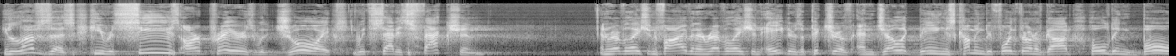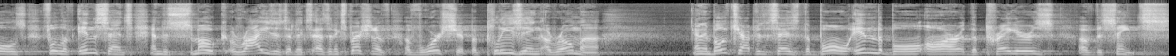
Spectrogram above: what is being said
He loves us. He receives our prayers with joy, with satisfaction. In Revelation 5 and in Revelation 8, there's a picture of angelic beings coming before the throne of God holding bowls full of incense, and the smoke rises as an expression of, of worship, a pleasing aroma. And in both chapters, it says the bowl, in the bowl are the prayers of the saints.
